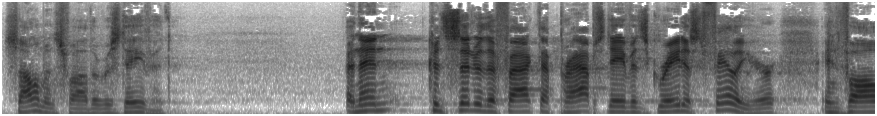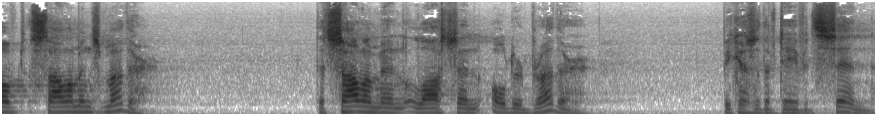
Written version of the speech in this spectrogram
Solomon's father was David. And then consider the fact that perhaps David's greatest failure involved Solomon's mother that Solomon lost an older brother because of David's sin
